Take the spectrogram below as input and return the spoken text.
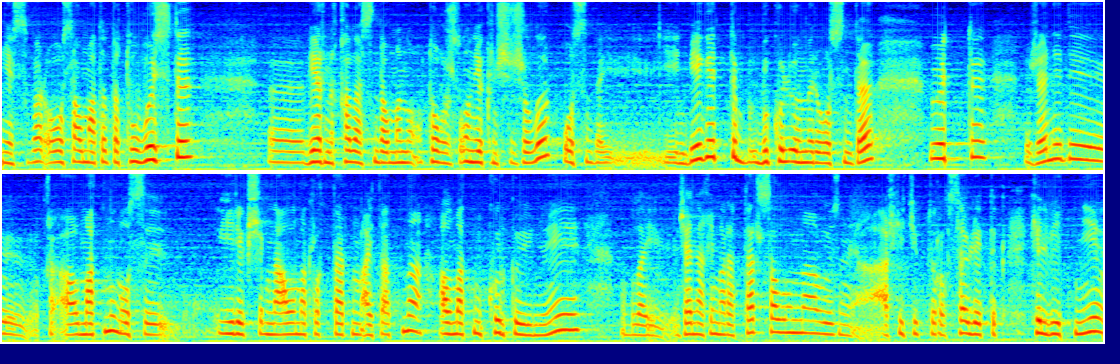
несі бар? Осы алматыда туып өсті. Верный қаласында 1912 жылы осындай еңбек етті. Бүкіл өмірі осында өтті. Және де алматының осы ерекше мына алматылықтардың айтатыны алматының көркеюіне былай жаңа ғимараттар салуына өзінің архитектуралық сәулеттік келбетіне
